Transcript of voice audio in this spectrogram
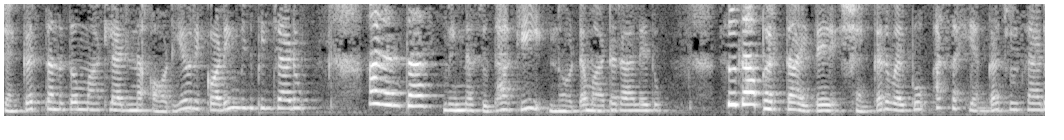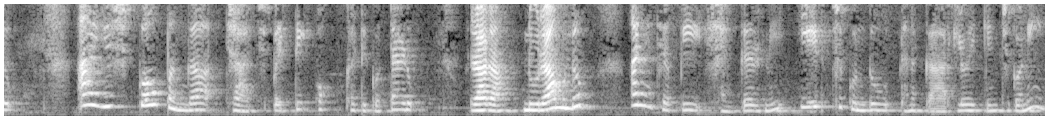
శంకర్ తనతో మాట్లాడిన ఆడియో రికార్డింగ్ వినిపించాడు. అదంతా విన్న సుధాకి నోట మాట రాలేదు. సుధా భర్త అయితే శంకర్ వైపు అసహ్యంగా చూశాడు. ఆయుష్ కోపంగా చాచిపెట్టి ఒక్కటి కొట్టాడు. రారా నువ్వు రా ముందు అని చెప్పి శంకర్ని ఈడ్చుకుంటూ తన కారులో ఎక్కించుకొని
